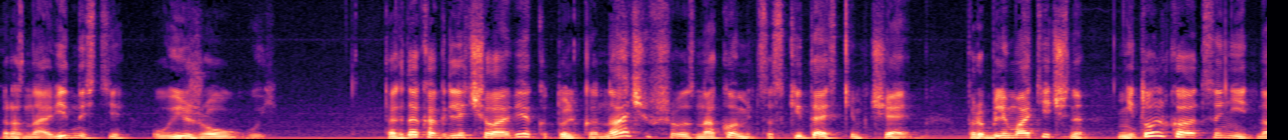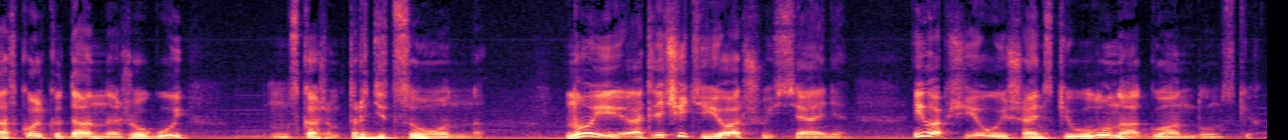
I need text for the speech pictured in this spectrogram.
разновидности уи-жоугуй. Тогда как для человека, только начавшего знакомиться с китайским чаем, проблематично не только оценить, насколько данная жоугуй, ну, скажем, традиционна, но и отличить ее от шуйсяня, и вообще уишаньские улуны от гуандунских,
